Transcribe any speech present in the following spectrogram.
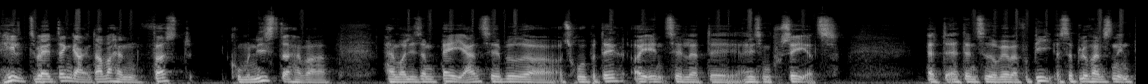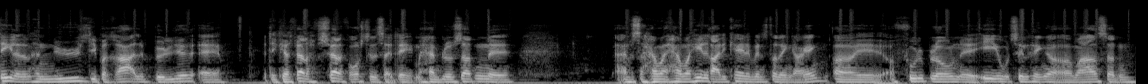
helt tilbage dengang, der var han først kommunist, og han var, han var ligesom bag jerntæppet og, og troede på det, og indtil at øh, han ligesom kunne se, at, at, at den tid var ved at være forbi, og så blev han sådan en del af den her nye liberale bølge af, det kan være svært, svært at forestille sig i dag, men han blev sådan... Øh, altså, han, var, han var helt radikal i Venstre dengang, ikke? Og, øh, og fuldblåen øh, EU-tilhænger og meget sådan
